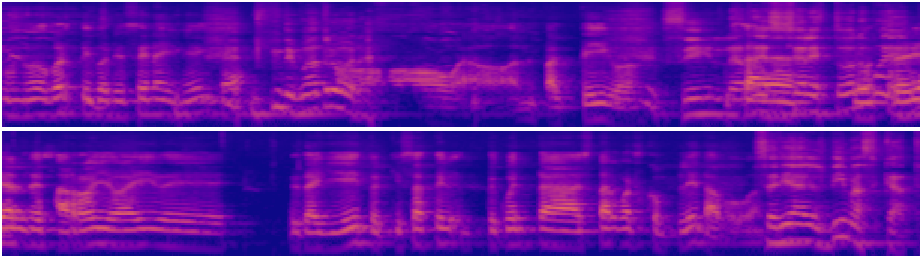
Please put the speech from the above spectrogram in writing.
un nuevo corte con escena inédita. De 4 horas. Oh, weón, palpigo. Sí, las O sea, redes sociales todo lo pueden. el desarrollo ahí de, de Taquillator. Quizás te, te cuenta Star Wars completa, weón. Sería el Dimas Cat.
